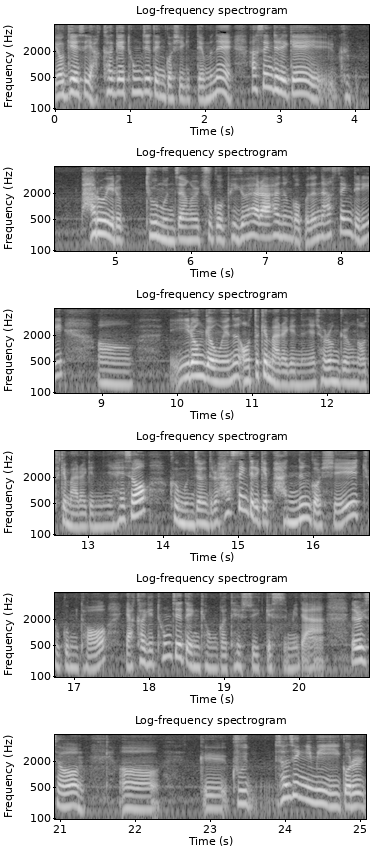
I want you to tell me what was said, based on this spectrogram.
여기에서 약하게 통제된 것이기 때문에 학생들에게 그 바로 이렇게 두 문장을 주고 비교하라 하는 것보다는 학생들이 어, 이런 경우에는 어떻게 말하겠느냐, 저런 경우는 어떻게 말하겠느냐 해서 그 문장들을 학생들에게 받는 것이 조금 더 약하게 통제된 경우가 될 수 있겠습니다. 그래서 어, 그, 구, 선생님이 이거를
